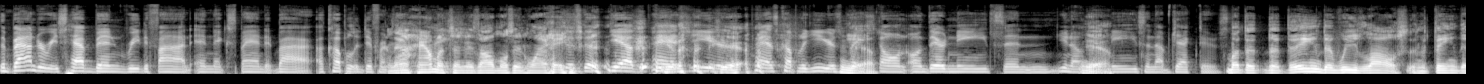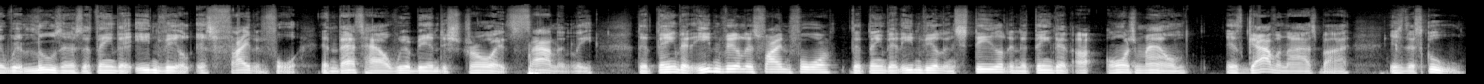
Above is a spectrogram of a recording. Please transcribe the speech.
The boundaries have been redefined and expanded by a couple of different. now Hamilton is almost in the, Whitehaven. the, yeah, the past year, yeah. the past couple of years, Yeah. based on on their needs and you know Yeah. their needs and objectives. But the, the thing that we lost and the thing that we're losing is the thing that Eatonville is fighting for. And that's how we're being destroyed silently. The thing that Eatonville is fighting for, the thing that Eatonville instilled, and the thing that uh, Orange Mound is galvanized by is the school.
